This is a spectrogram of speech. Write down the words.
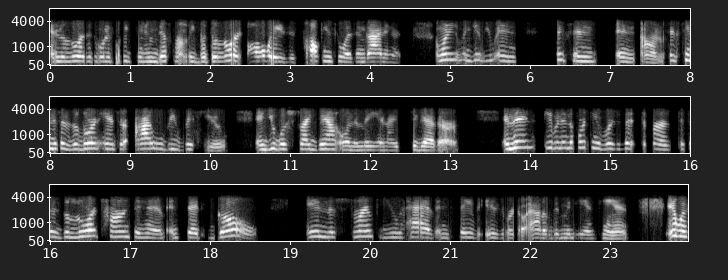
and the Lord is going to speak to him differently, but the Lord always is talking to us and guiding us. I want to even give you in six and in um sixteen it says the Lord answered, I will be with you, and you will strike down on the Midianites together. And then even in the 14th verse, first, it says the Lord turned to him and said, Go, in the strength you have and save Israel out of the Midian's hands. It was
